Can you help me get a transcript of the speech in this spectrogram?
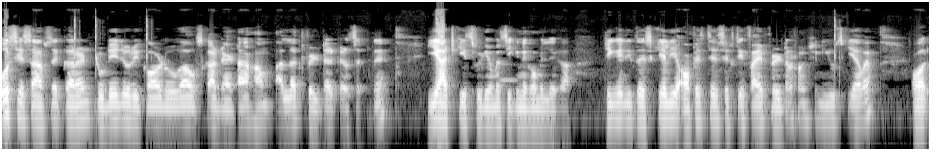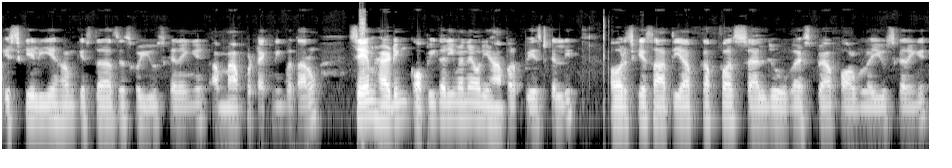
उस हिसाब से करंट टुडे जो रिकॉर्ड होगा, उसका डाटा हम अलग फ़िल्टर कर सकते हैं। ये आज की इस वीडियो में सीखने को मिलेगा। ठीक है जी तो इसके लिए ऑफ़िस 365 फ़िल्टर फ़ंक्शन यूज़ किया हुआ है। और इसके लिए हम किस तरह से इसको यूज़ करेंगे, अब मैं आपको टेक्निक बता रहा हूँ। सेम हेडिंग कॉपी करी मैंने और यहाँ पर पेस्ट कर ली। और इसके साथ ही आपका फ़र्स्ट सेल जो होगा, इस पर आप फॉर्मूला यूज़ करेंगे।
